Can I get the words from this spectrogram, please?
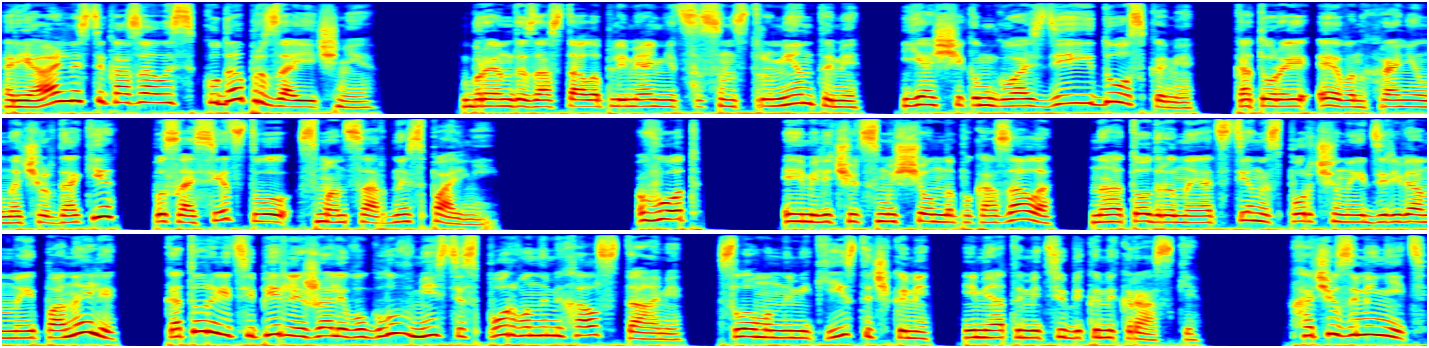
Реальность оказалась куда прозаичнее. Бренда застала племянница с инструментами, ящиком гвоздей и досками, которые Эван хранил на чердаке по соседству с мансардной спальней. «Вот», — Эмили чуть смущенно показала на отодранные от стен испорченные деревянные панели, которые теперь лежали в углу вместе с порванными холстами, сломанными кисточками и мятыми тюбиками краски. Хочу заменить.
